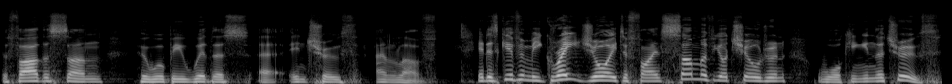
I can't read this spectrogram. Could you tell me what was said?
the Father's Son, who will be with us uh, in truth and love. It has given me great joy to find some of your children walking in the truth,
